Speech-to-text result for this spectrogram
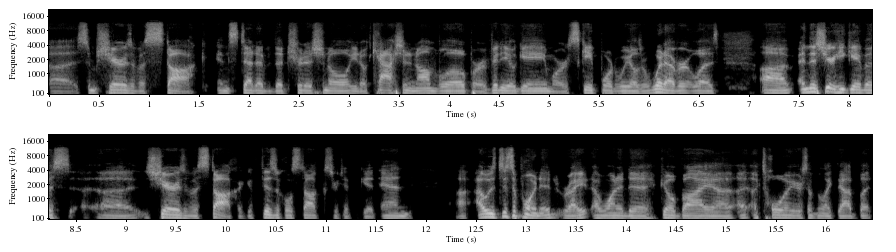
uh, some shares of a stock instead of the traditional, you know, cash in an envelope or a video game or skateboard wheels or whatever it was. Uh, and this year he gave us uh, shares of a stock, like a physical stock certificate. And uh, I was disappointed, right? I wanted to go buy a, a, toy or something like that, but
